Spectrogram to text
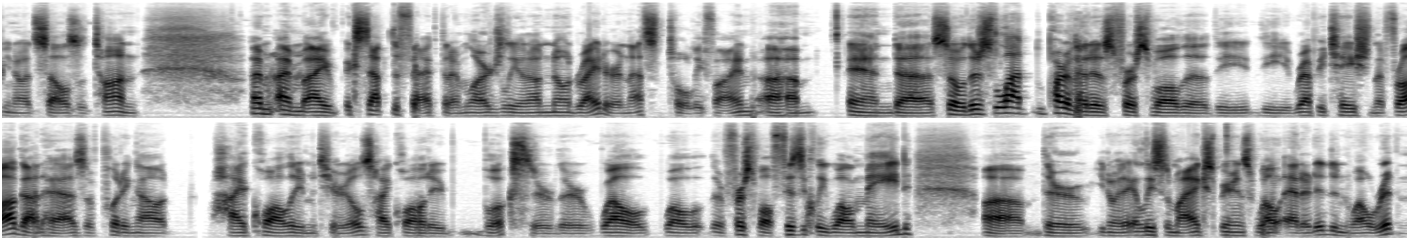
you know it sells a ton. I'm, I'm, i accept the fact that I'm largely an unknown writer, and that's totally fine. Um, and uh, so there's a lot. Part of it is first of all the the the reputation that Frog God has of putting out high quality materials, high quality books. They're they're well well they're first of all physically well made. Um, they're you know at least in my experience well edited and well written,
